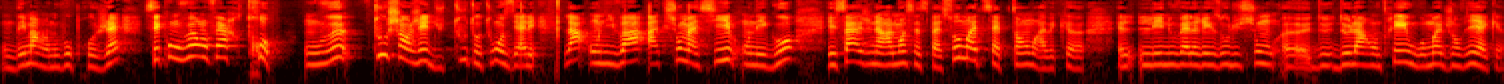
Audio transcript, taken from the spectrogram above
on démarre un nouveau projet, c'est qu'on veut en faire trop. On veut tout changer du tout au tout. On se dit, allez, là, on y va, action massive, on est go. Et ça, généralement, ça se passe au mois de septembre avec les nouvelles résolutions de, de, la rentrée ou au mois de janvier avec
